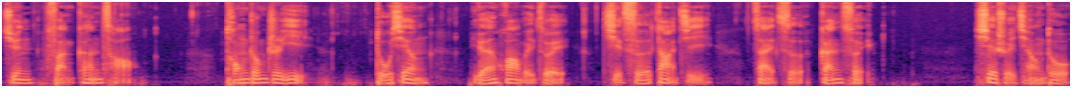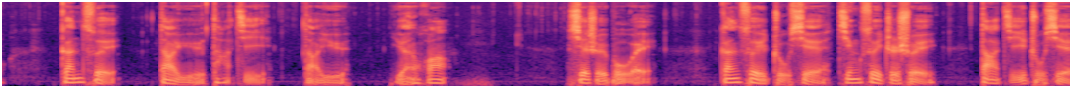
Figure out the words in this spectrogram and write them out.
均反甘草。同中之异，毒性原花为最，其次大戟，再次甘遂。泻水强度，甘遂大于大戟，大于原花。泻水部位，甘遂主泻精髓之水，大戟主泻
